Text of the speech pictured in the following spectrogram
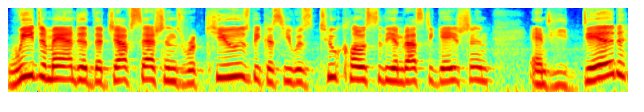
We demanded that Jeff Sessions recuse because he was too close to the investigation, and he did,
